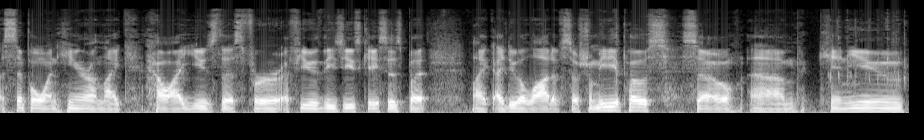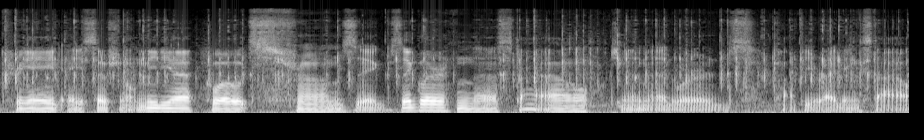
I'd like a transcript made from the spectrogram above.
a simple one here on like how I use this for a few of these use cases, but like I do a lot of social media posts. So um, can you create a social media quotes from Zig Ziglar in the style Jim Edwards copywriting style?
